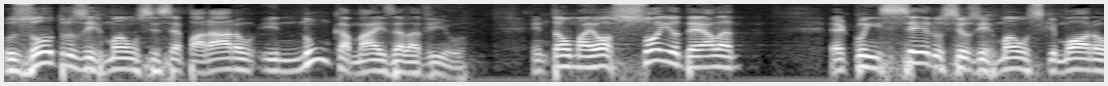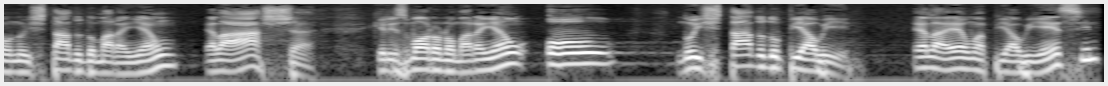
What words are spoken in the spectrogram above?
os outros irmãos se separaram e nunca mais ela viu. Então, o maior sonho dela é conhecer os seus irmãos que moram no estado do Maranhão. Ela acha que eles moram no Maranhão ou no estado do Piauí. Ela é uma piauiense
